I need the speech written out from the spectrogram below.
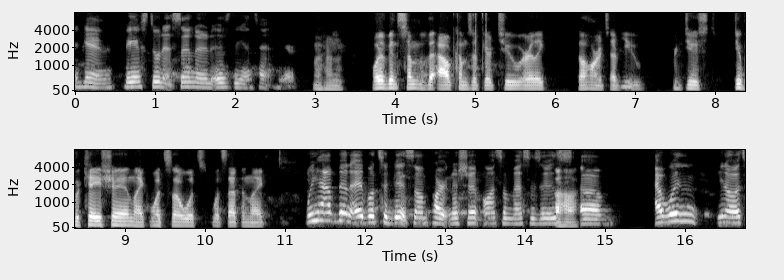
Again, being student centered is the intent here. hmm What have been some of the outcomes of your two early cohorts? Have you reduced duplication? Like what's uh, what's what's that been like? We have been able to get some partnership on some messages. Uh-huh. Um, I wouldn't, you know, it's,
